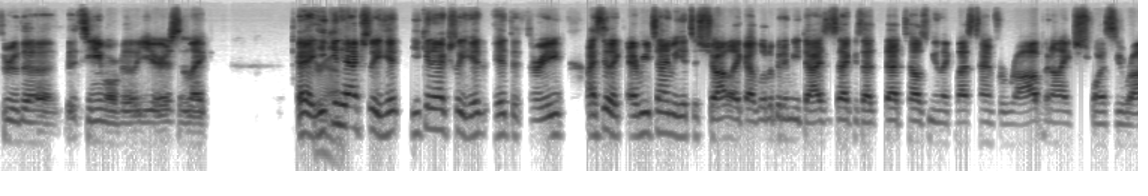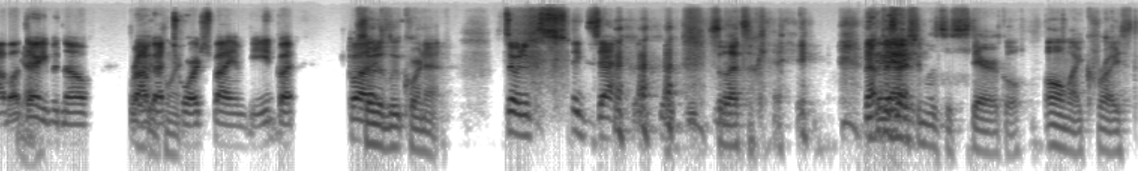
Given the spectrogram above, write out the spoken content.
through the the team over the years and like hey he can actually hit he can actually hit hit the three I say like every time he hits a shot like a little bit of me dies inside because that that tells me like less time for Rob and I like just want to see Rob out Yeah. there even though Rob Good got point. torched by Embiid but but so did Luke Kornet. so it's exactly so that's okay. That Yeah. possession was hysterical. Oh my Christ.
